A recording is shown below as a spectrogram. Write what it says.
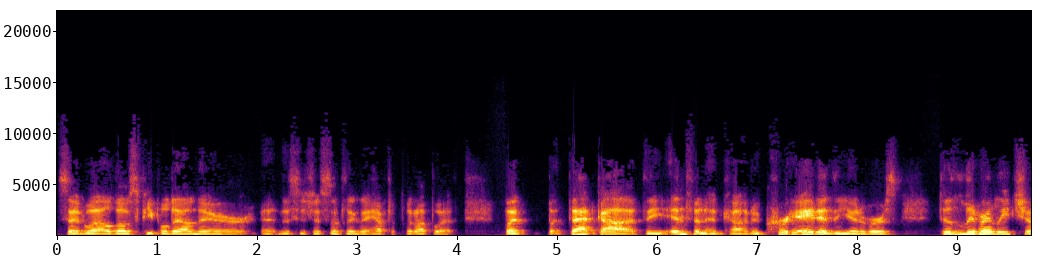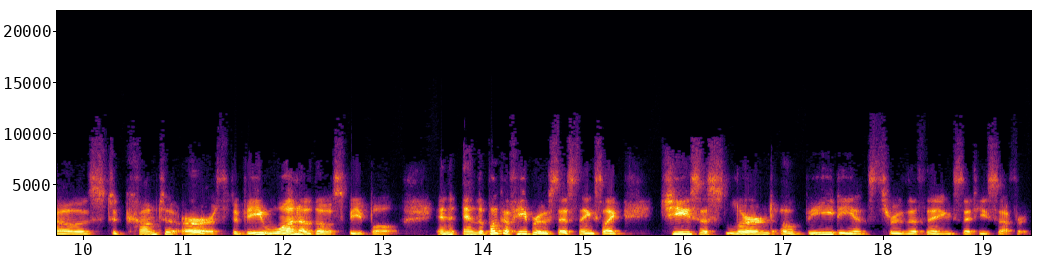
said, well, those people down there, uh, this is just something they have to put up with. But but that God, the infinite God who created the universe, deliberately chose to come to earth to be one of those people. And and the book of Hebrews says things like Jesus learned obedience through the things that he suffered.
